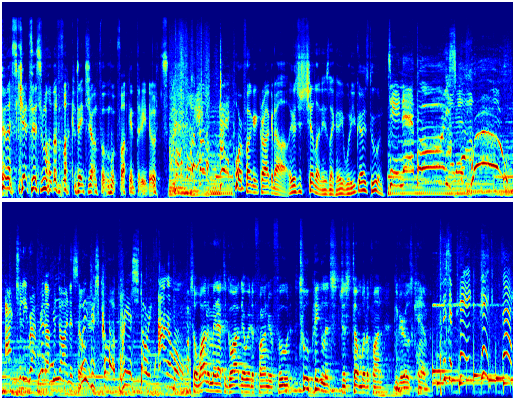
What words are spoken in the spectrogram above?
Let's get this motherfucker. They jump him with fucking three dudes. Poor fucking crocodile. He was just chilling. He's like, hey, what are you guys doing? Get in there, boys! Woo! Actually wrapping up a dinosaur. We just caught a prehistoric animal. So while the men had to go out there where to find their food, two piglets just stumbled upon the girls' camp. There's a pig, pig, there.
